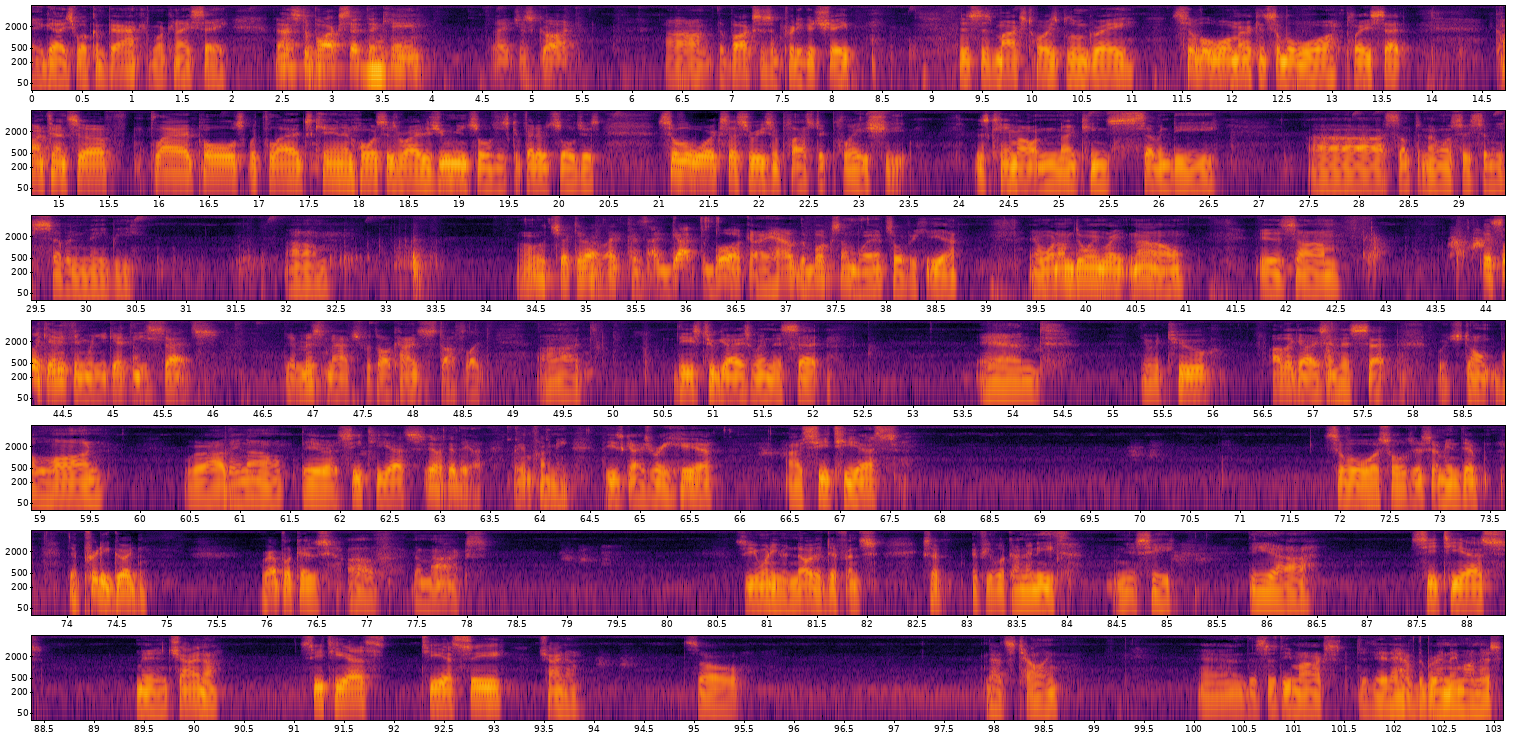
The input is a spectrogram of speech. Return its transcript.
Hey guys, welcome back. What can I say? That's the box set that came that I just got. Um, the box is in pretty good shape. This is Marx Toys Blue and Gray Civil War, American Civil War play set. Contents of flag poles with flags, cannon, horses, riders, Union soldiers, Confederate soldiers, Civil War accessories, and plastic play sheet. This came out in 1970 uh, something. I want to say 77 maybe. Um, well, check it out, right? Because I got the book. I have the book somewhere. It's over here. And what I'm doing right now is, um, it's like anything when you get these sets, they're mismatched with all kinds of stuff. Like, uh, these two guys were in this set, and there were two other guys in this set which don't belong. Where are they now? They're CTS. Yeah, here they are, right in front of me. These guys right here are CTS. Civil War soldiers. I mean, they're they're pretty good replicas of the Marx. So you won't even know the difference, except if you look underneath and you see the uh, CTS made in China, CTS, TSC, China. So that's telling. And this is the Marx. They didn't have the brand name on this.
